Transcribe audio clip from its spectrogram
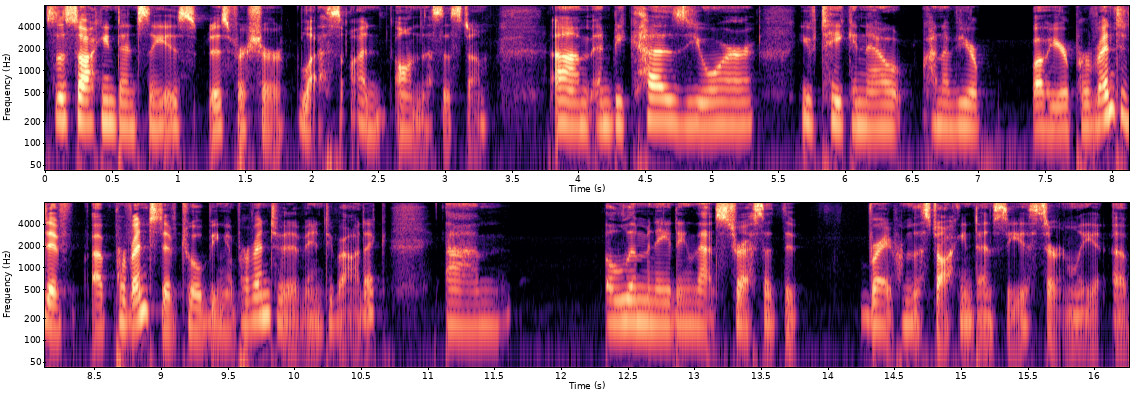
So the stocking density is is for sure less on on the system um, and because you're you've taken out kind of your well, your preventative uh, preventative tool being a preventative antibiotic um, eliminating that stress at the right from the stocking density is certainly a,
